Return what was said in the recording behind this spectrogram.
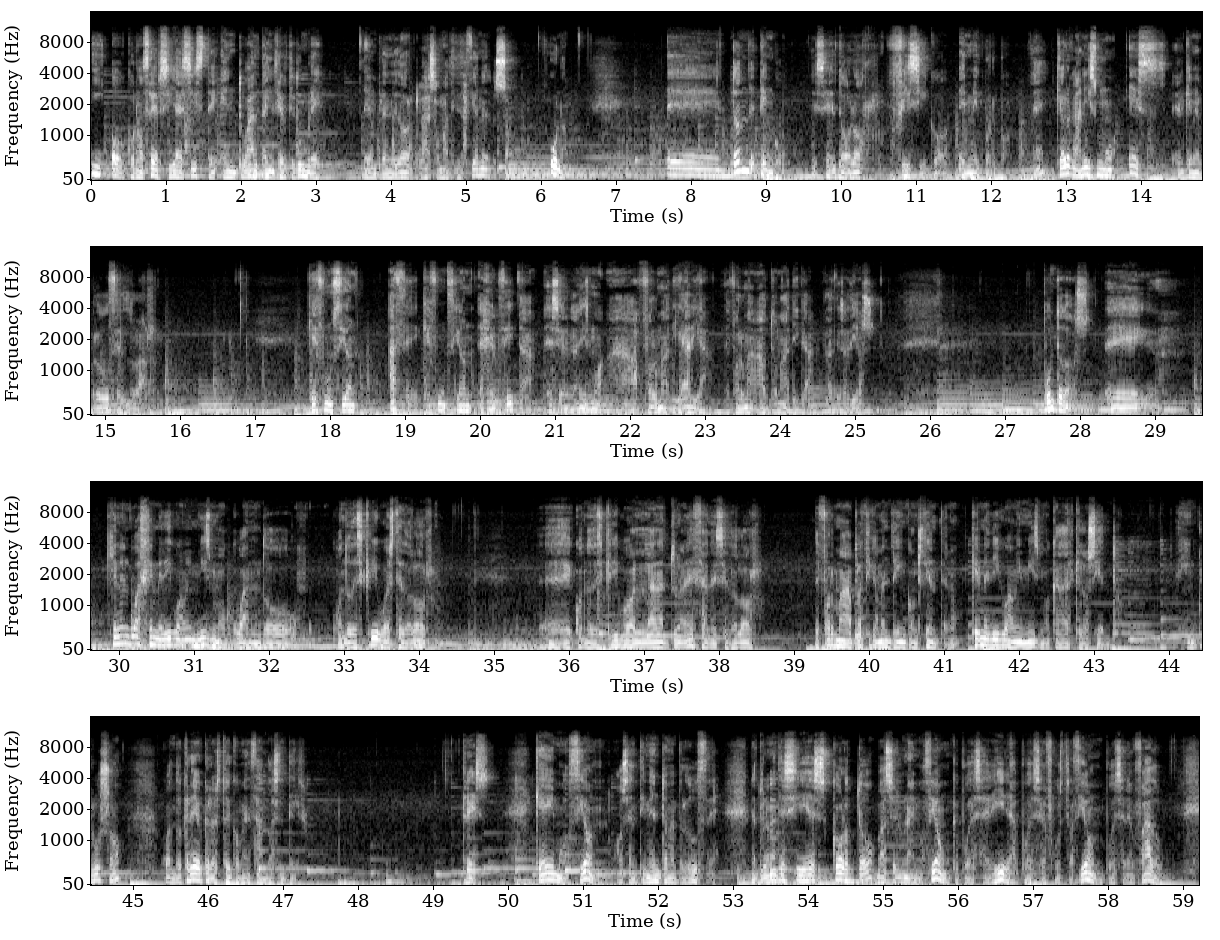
y o conocer si ya existe en tu alta incertidumbre de emprendedor las somatizaciones son 1. Eh, ¿Dónde tengo ese dolor físico en mi cuerpo? ¿Eh? ¿Qué organismo es el que me produce el dolor? ¿Qué función hace? ¿Qué función ejercita ese organismo a forma diaria, de forma automática? Gracias a Dios. Punto 2. Eh, ¿Qué lenguaje me digo a mí mismo cuando, cuando describo este dolor? Eh, cuando describo la naturaleza de ese dolor de forma prácticamente inconsciente, ¿no? ¿Qué me digo a mí mismo cada vez que lo siento? E incluso cuando creo que lo estoy comenzando a sentir. 3. ¿Qué emoción o sentimiento me produce? Naturalmente si es corto va a ser una emoción, que puede ser ira, puede ser frustración, puede ser enfado.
